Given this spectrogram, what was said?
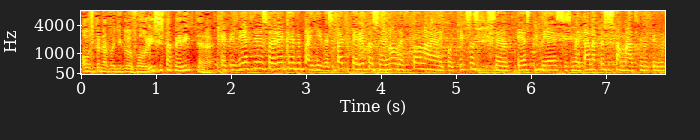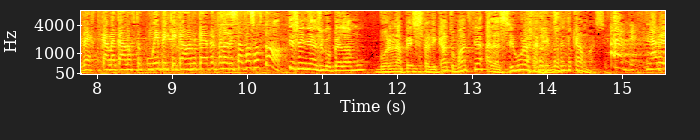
ώστε να το κυκλοφορήσει στα περίπτερα. Επειδή αυτή η ιστορία κρύβει παγίδες, υπάρχει περίπτωση ενώ δεχτώ να υποκύψω στις ερωτικές του πιέσεις, μετά να πέσω στα μάτια του επειδή δέχτηκα να κάνω αυτό που μου είπε και κανονικά έπρεπε να δισταθώ σε αυτό. Τι σε νοιάζει, κοπέλα μου; Μπορεί να πέσει στα δικά του μάτια, αλλά σίγουρα θα ανέβεις στα δικά μας. Άντε, να με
